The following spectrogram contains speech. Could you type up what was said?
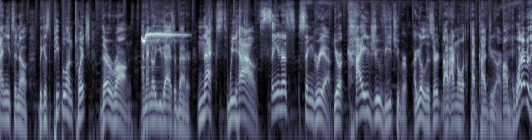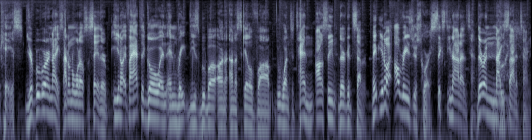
I need to know because people on Twitch, they're wrong. And I know you guys are better. Next, we have Sanus Sangria. You're a kaiju VTuber. Are you a lizard? I don't know what type of kaiju you are. Um, whatever the case, your booba are nice. I don't know what else to say. They're, you know, if I had to go and, and rate these booba on, on a scale of uh, one to 10, honestly, they're a good seven. Maybe, you know what? I'll raise your score. 69 out of 10. They're a nice, nice. out of 10.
